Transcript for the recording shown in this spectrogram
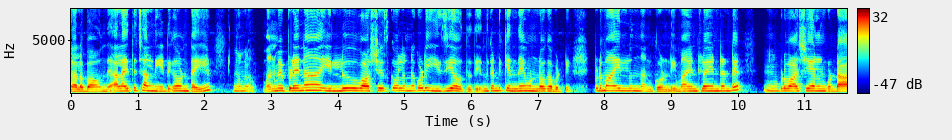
చాలా బాగుంది. అలా అయితే చాలా నీట్గా ఉంటాయి. మనం మనం ఎప్పుడైనా ఇల్లు వాష్ చేసుకోవాలన్నా కూడా ఈజీ అవుతుంది. ఎందుకంటే కింద ఏమి ఉండవు కాబట్టి. ఇప్పుడు మా ఇల్లు ఉందనుకోండి మా ఇంట్లో ఏంటంటే ఇప్పుడు వాష్ చేయాలనుకుంటే ఆ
